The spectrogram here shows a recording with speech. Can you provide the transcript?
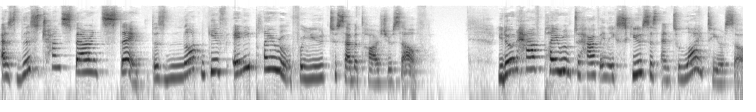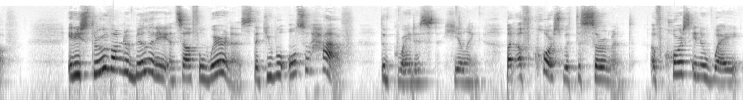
as this transparent state does not give any playroom for you to sabotage yourself. You don't have playroom to have any excuses and to lie to yourself. It is through vulnerability and self awareness that you will also have the greatest healing, but of course with discernment, of course in a way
